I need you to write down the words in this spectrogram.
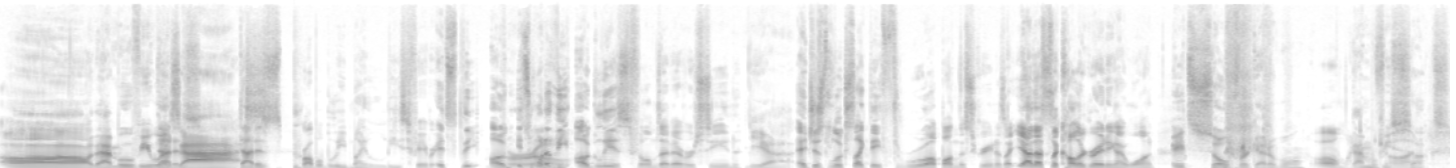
Oh, that movie was is- ass. That is probably my least favorite. It's the ug- it's one of the ugliest films I've ever seen. yeah. It just looks like they threw up on the screen. It's like, yeah, that's the color grading I want. It's so forgettable. Oh my that movie God. sucks.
